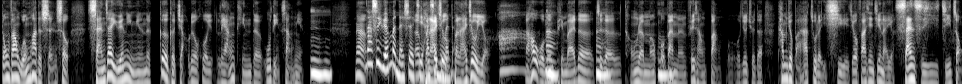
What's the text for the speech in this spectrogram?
东方文化的神兽，散在园里面的各个角落或凉亭的屋顶上面。嗯，那那是原本的设计，还是你们的？本来就有啊。然后我们品牌的这个同仁们、伙伴们非常棒，我我就觉得他们就把它做了一系列，结果发现进来有三十几种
